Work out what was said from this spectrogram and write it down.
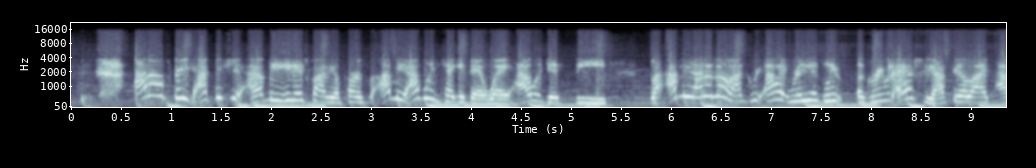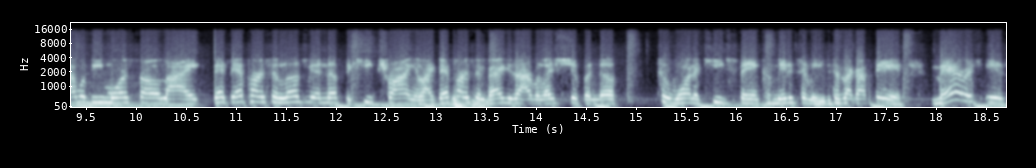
I don't think. I think. It, I mean, it is probably a personal. I mean, I wouldn't take it that way. I would just be like. I mean, I don't know. I agree. I really agree. Agree with Ashley. I feel like I would be more so like that. That person loves me enough to keep trying. Like that person values our relationship enough to want to keep staying committed to me. Because, like I said, marriage is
